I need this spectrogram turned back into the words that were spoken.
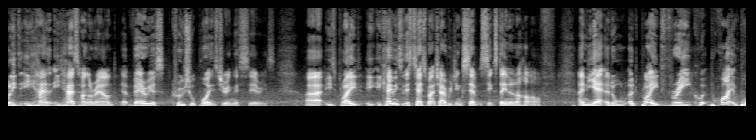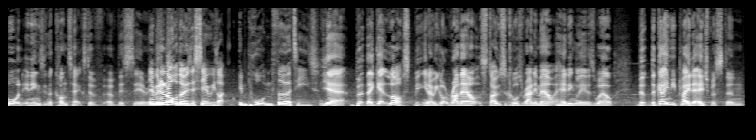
Well, he, he has he has hung around at various crucial points during this series. Uh, he's played. He, he came into this Test match averaging seven, 16 and a half, and yet had, all, had played three qu- quite important innings in the context of, of this series. there have been a lot of those this series, like important thirties. Yeah, but they get lost. But, you know, he got run out. Stokes, of course, ran him out at Headingley as well. The, the game he played at Edgbaston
